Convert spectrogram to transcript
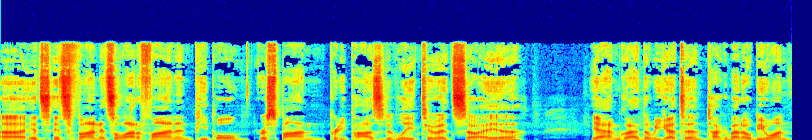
Uh, it's it's fun. It's a lot of fun, and people respond pretty positively to it. So I, uh, yeah, I'm glad that we got to talk about Obi Wan.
